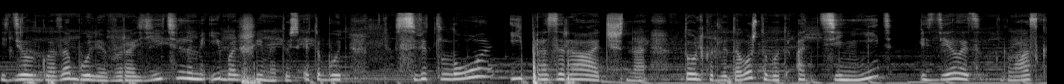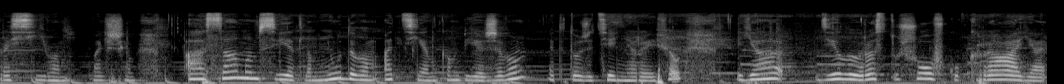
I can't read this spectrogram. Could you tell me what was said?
и сделать глаза более выразительными и большими. То есть это будет светло и прозрачно только для того чтобы оттенить и сделать глаз красивым большим. А самым светлым нюдовым оттенком бежевым это тоже тень Рейфел я делаю растушевку края.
